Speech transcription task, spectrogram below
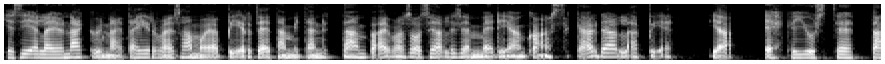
ja siellä jo näkyy näitä hirveän samoja piirteitä, mitä nyt tämän päivän sosiaalisen median kanssa käydään läpi. Et, ja ehkä just se, että,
